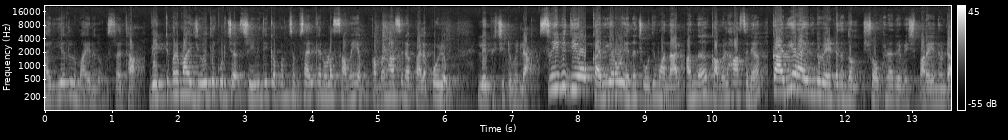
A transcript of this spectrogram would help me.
കരിയറിലുമായിരുന്നു ശ്രദ്ധ. വ്യക്തിപരമായ ജീവിതത്തെക്കുറിച്ച് ശ്രീവിദ്യക്കൊപ്പം സംസാരിക്കാനുള്ള സമയം കമൽഹാസന് പലപ്പോഴും ലഭിച്ചിട്ടുമില്ല. ശ്രീവിദ്യയോ കരിയറോ എന്ന ചോദ്യം വന്നാൽ അന്ന് കമൽഹാസന് കരിയർ ആയിരുന്നു വേണ്ടതെന്നും ശോഭന രമേശ് പറയുന്നുണ്ട്.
